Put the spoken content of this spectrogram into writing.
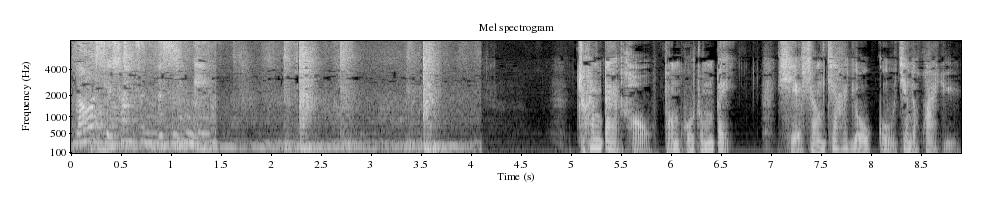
然后写上自己的姓名，穿戴好防护装备，写上加油鼓劲的话语，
